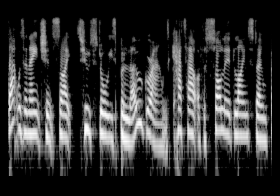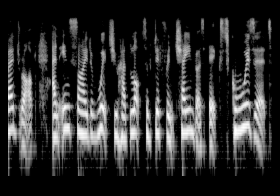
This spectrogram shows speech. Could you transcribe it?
That was an ancient site two stories below ground, cut out of the solid limestone bedrock, and inside of which you had lots of different chambers, exquisite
